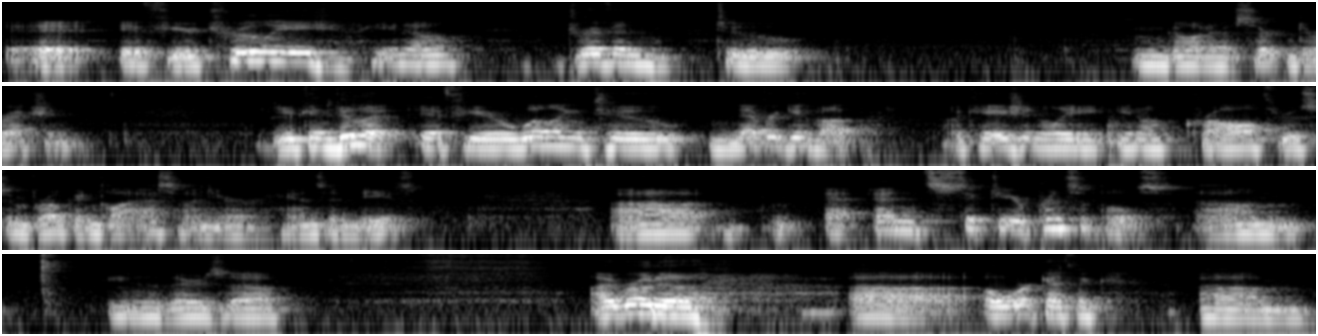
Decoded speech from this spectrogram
If you're truly, you know, driven to go in a certain direction, you can do it if you're willing to never give up. Occasionally, you know, crawl through some broken glass on your hands and knees, uh, and stick to your principles. Um, you know, there's a. I wrote a uh, a work ethic um,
